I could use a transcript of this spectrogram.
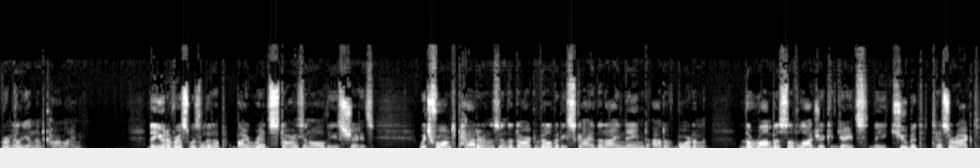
vermilion and carmine. The universe was lit up by red stars in all these shades, which formed patterns in the dark velvety sky that I named out of boredom the rhombus of logic gates, the qubit tesseract,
